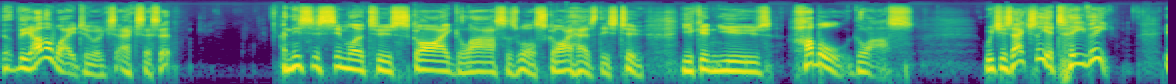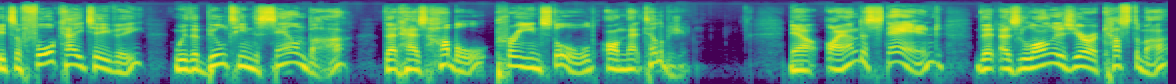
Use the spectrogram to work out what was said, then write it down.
The other way to access it and this is similar to Sky Glass as well. Sky has this too. You can use Hubbl Glass, which is actually a TV. It's a 4K TV with a built in soundbar that has Hubbl pre installed on that television. Now, I understand that as long as you're a customer,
